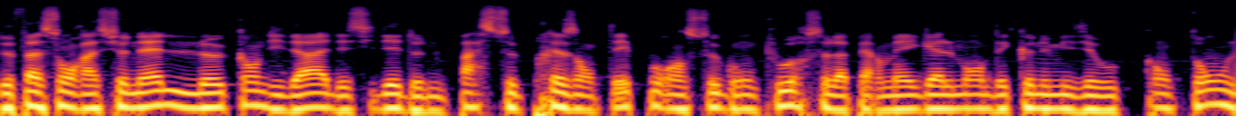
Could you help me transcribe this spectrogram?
De façon rationnelle, le candidat a décidé de ne pas se présenter pour un second tour. Cela permet également d'économiser au canton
